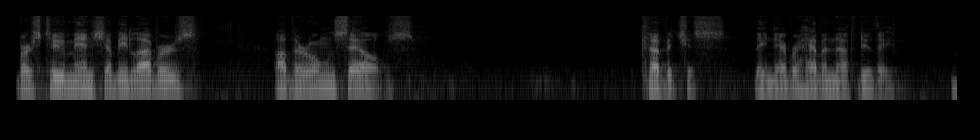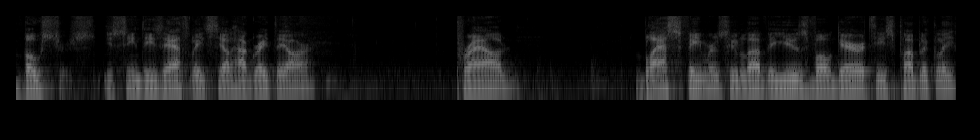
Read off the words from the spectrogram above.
Verse 2 Men shall be lovers of their own selves, covetous. They never have enough, do they? Boasters. You've seen these athletes tell how great they are? Proud, blasphemers who love to use vulgarities publicly,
